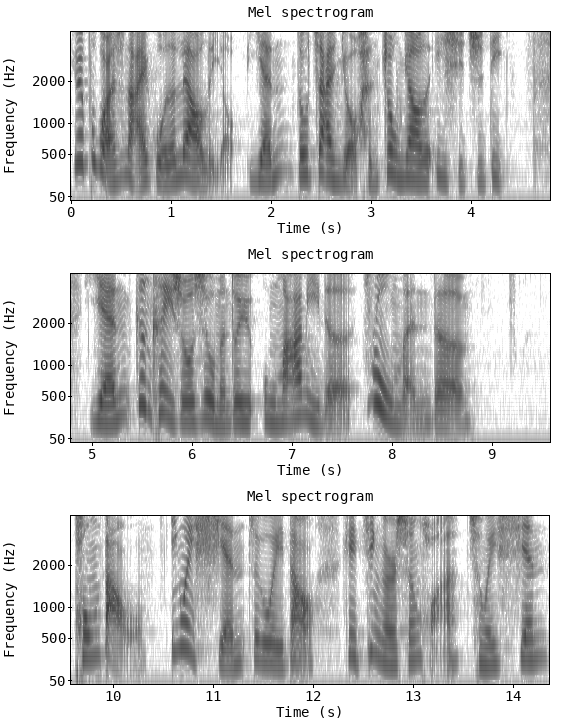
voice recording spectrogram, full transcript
因为不管是哪一国的料理哦，盐都占有很重要的一席之地。盐更可以说是我们对于五妈咪的入门的通道。因为咸这个味道可以进而升华成为鲜，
